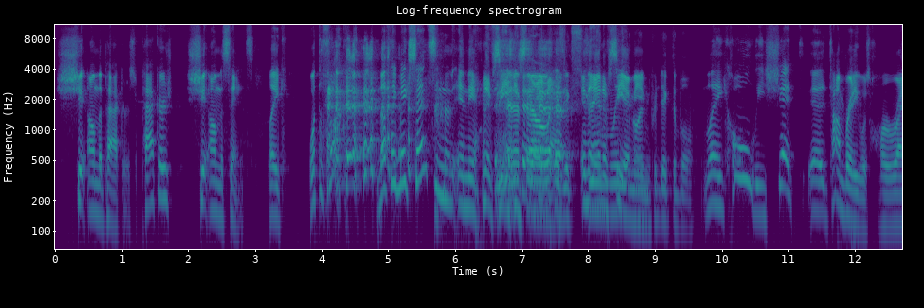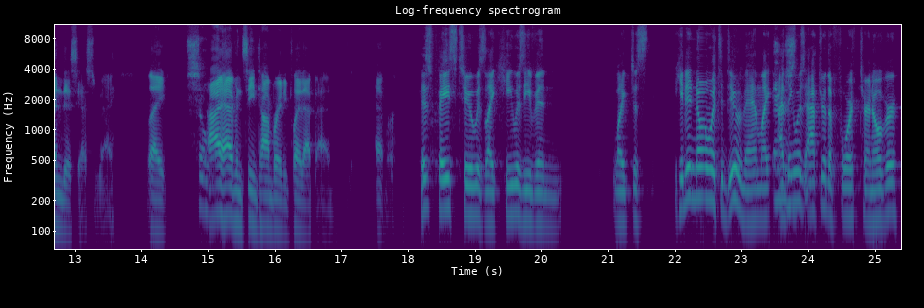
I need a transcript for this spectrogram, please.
shit on the Packers. Packers shit on the Saints. Like what the fuck? Nothing makes sense in in the NFC. The NFL right now. is in extremely the NFC. I mean, unpredictable. like holy shit. Uh, Tom Brady was horrendous yesterday. Like So I haven't seen Tom Brady play that bad ever. His face too was like he was even like just he didn't know what to do, man. Like It I think it was after the fourth turnover.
